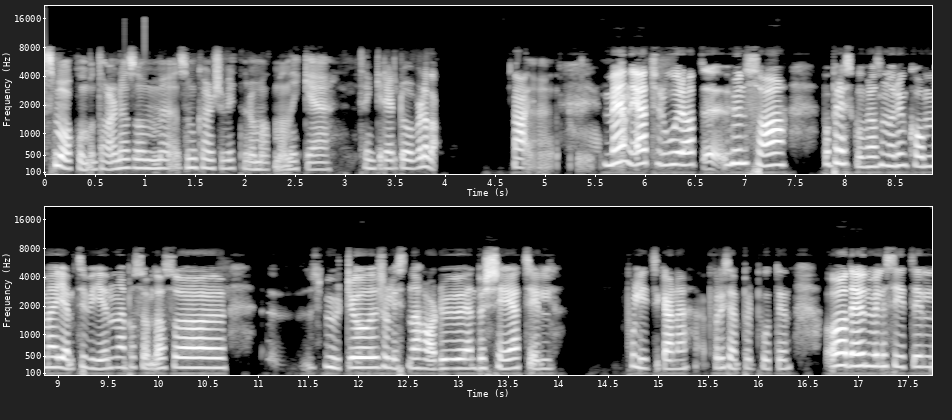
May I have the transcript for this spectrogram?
småkommentarene som, som kanskje vitner om at man ikke tenker helt over det, da. Nei. Eh, Men jeg tror at eh, hun sa på pressekonferansen når hun kom hjem til Wien på søndag, så spurte jo journalistene har du en beskjed til politikerne, f.eks. Putin. Og det hun ville si til,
